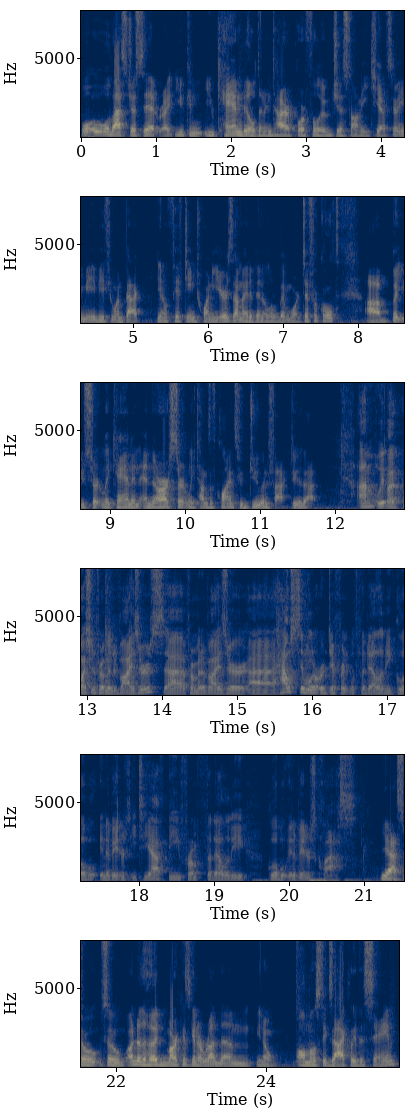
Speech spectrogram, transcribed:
Well, well, that's just it, right? You can you can build an entire portfolio just on ETFs. I mean, maybe if you went back, you know, 15, 20 years, that might have been a little bit more difficult, uh, but you certainly can, and, and there are certainly tons of clients who do in fact do that. Um, we have a question from an advisor's uh, from an advisor. Uh, how similar or different will Fidelity Global Innovators ETF be from Fidelity Global Innovators class? Yeah, so so under the hood, Mark is going to run them, you know, almost exactly the same.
